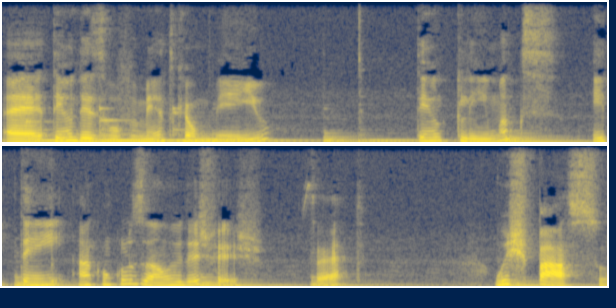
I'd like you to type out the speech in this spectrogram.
É, tem o desenvolvimento que é o meio, tem o clímax e tem a conclusão e o desfecho, certo? O espaço,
